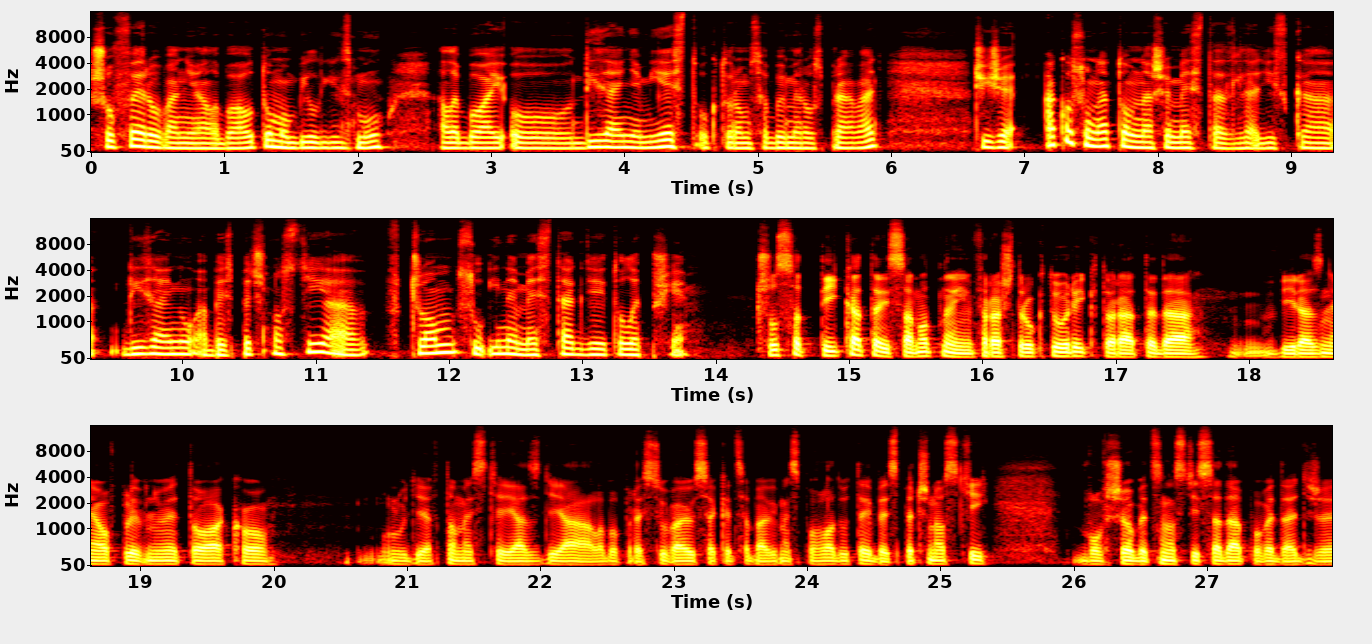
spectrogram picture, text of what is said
šoférovania alebo automobilizmu, alebo aj o dizajne miest, o ktorom sa budeme rozprávať. Čiže ako sú na tom naše mesta z hľadiska dizajnu a bezpečnosti a v čom sú iné mesta, kde je to lepšie? Čo sa týka tej samotnej infraštruktúry, ktorá teda výrazne ovplyvňuje to, ako ľudia v tom meste jazdia alebo presúvajú sa, keď sa bavíme z pohľadu tej bezpečnosti. Vo všeobecnosti sa dá povedať, že,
